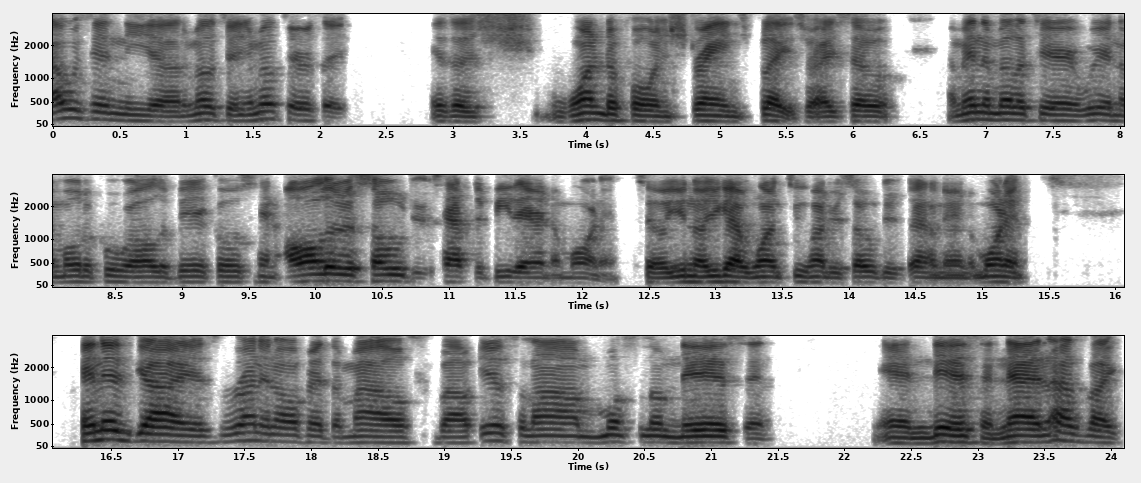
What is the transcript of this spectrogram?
I was in the uh, the military. The military is a is a sh- wonderful and strange place, right? So I'm in the military. We're in the motor pool with all the vehicles, and all of the soldiers have to be there in the morning. So you know, you got one, two hundred soldiers down there in the morning, and this guy is running off at the mouth about Islam, Muslim this and and this and that. And I was like,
